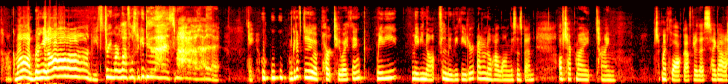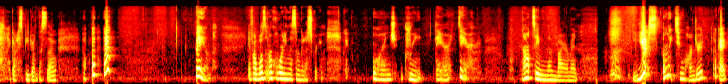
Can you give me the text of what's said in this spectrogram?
Come on, come on, bring it on. We have three more levels. We can do this. Okay, I'm to have to do a part two, I think. Maybe, maybe not for the movie theater. I don't know how long this has been. I'll check my time check my clock after this. I got I got to speed run this though. Bam! If I wasn't recording this, I'm gonna scream. Okay, orange, green, there, there. Not saving the environment. Yes! Only 200. Okay,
